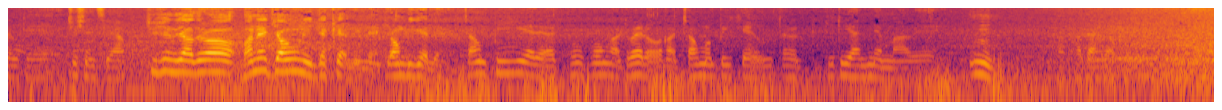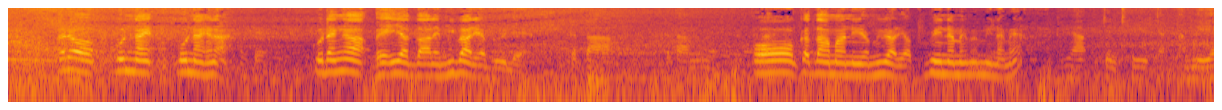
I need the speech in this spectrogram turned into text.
လုပ်တယ်ကျူရှင်ဆရာချူရှင်စရာဆိုတော့ဘာနဲ့ကြောင်းနေတက်ခဲ့လေလဲကြောင်းပြီးခဲ့လေကျောင်းပြီးခဲ့တယ်ဘုဘုံကတွဲတော့ကကျောင်းမပြီးခဲ့ဘူးဒုတိယနှစ်မှာပဲอืม ဖက်ကရောက်တယ်အဲ့တော့ကိုနိုင်ကိုနိုင်ဟလားဟုတ်တယ်ကိုနိုင်ကဘယ်အရသားလဲမိဘတွေကဘယ်လိုလဲကတာကတာမျိုးဩကတာမနေတော့မိဘတွေကဖေဖေနာမည်မမိနိုင်မယ်ရတင်သေးတယ်အမေက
